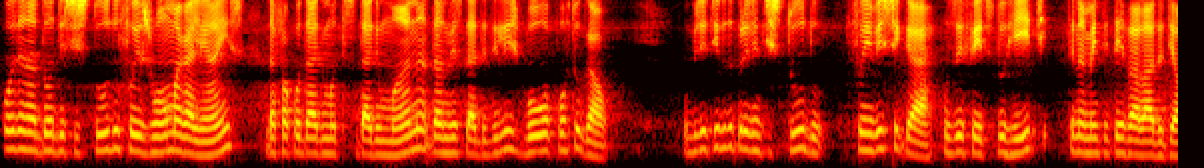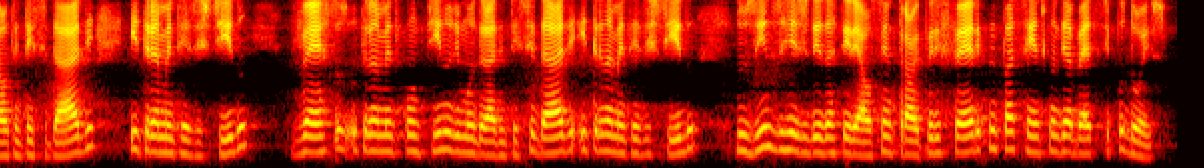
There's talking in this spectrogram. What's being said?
O coordenador desse estudo foi João Magalhães, da Faculdade de Motricidade Humana da Universidade de Lisboa, Portugal. O objetivo do presente estudo foi investigar os efeitos do HIIT, treinamento intervalado de alta intensidade e treinamento resistido, versus o treinamento contínuo de moderada intensidade e treinamento resistido nos índices de rigidez arterial central e periférico em pacientes com diabetes tipo 2.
